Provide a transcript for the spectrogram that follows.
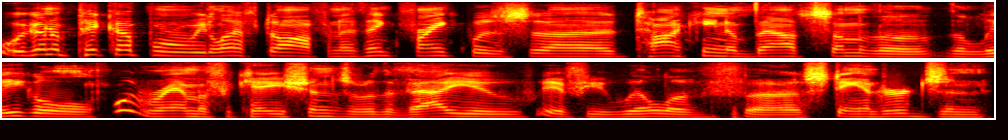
We're going to pick up where we left off, and I think Frank was uh, talking about some of the, the legal ramifications or the value, if you will, of uh, standards and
